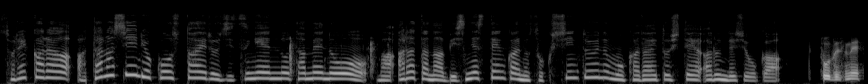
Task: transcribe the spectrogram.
それから新しい旅行スタイル実現のための、まあ、新たなビジネス展開の促進というのも課題としてあるんでしょうか？そうですね。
